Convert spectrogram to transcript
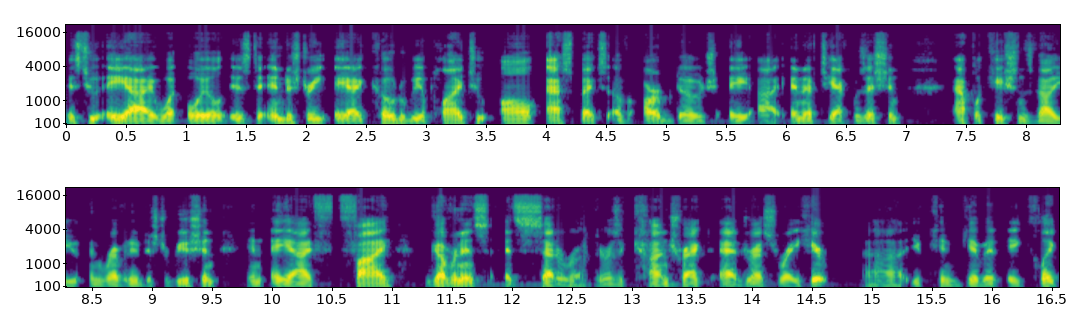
is to AI what oil is to industry. AI code will be applied to all aspects of ARB Doge AI, NFT acquisition, applications value, and revenue distribution in AI FI, governance, etc. There is a contract address right here. Uh, you can give it a click,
